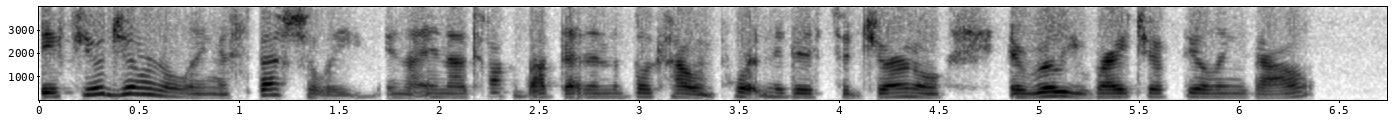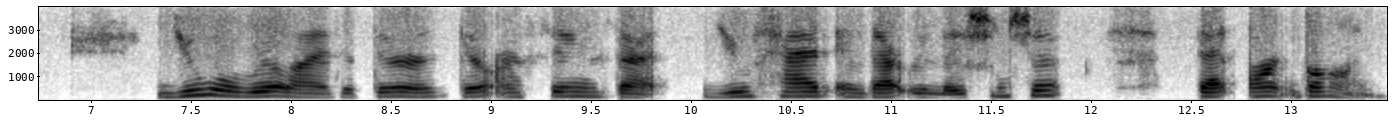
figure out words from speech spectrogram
if you're journaling, especially, and I, and I talk about that in the book, how important it is to journal and really write your feelings out, you will realize that there there are things that you had in that relationship that aren't gone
